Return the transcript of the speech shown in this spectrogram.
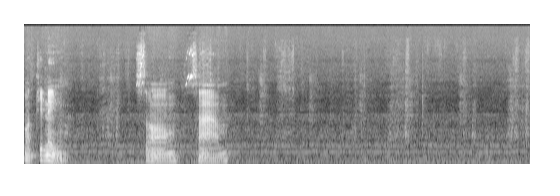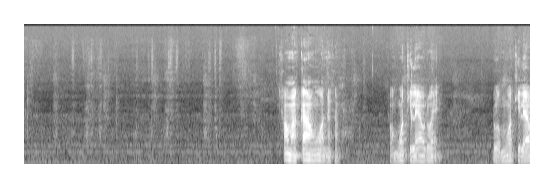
หมดที่หนึ่งสองสาม เข้ามาเก้างวดนะครับ ของงวดที่แล้วด้วย รวมงวดที่แล้ว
